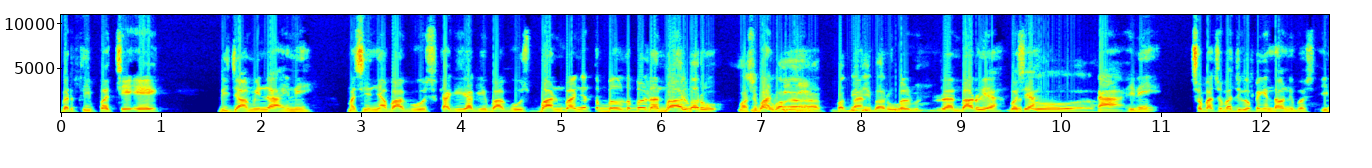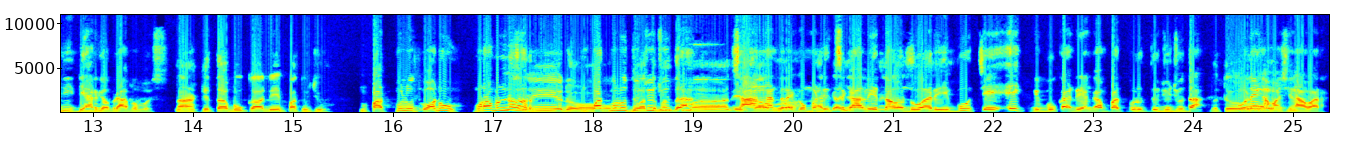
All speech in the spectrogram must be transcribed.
bertipe CX. Dijamin dah ini. Mesinnya bagus, kaki-kaki bagus, ban-bannya tebel-tebel dan masih baru. baru masih baru banget empat biji Ban- baru Dan baru ya, Bos ya. Betul. Nah, ini sobat-sobat juga pengen tahu nih, Bos. Ini di harga berapa, Bos? nah kita buka di 47 40. Waduh, murah bener. iya dong 47 buat juta. teman-teman. Insya Sangat harganya sekali tahun rekomendasi. 2000 CX dibuka di angka 47 juta. betul Boleh nggak masih nawar?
